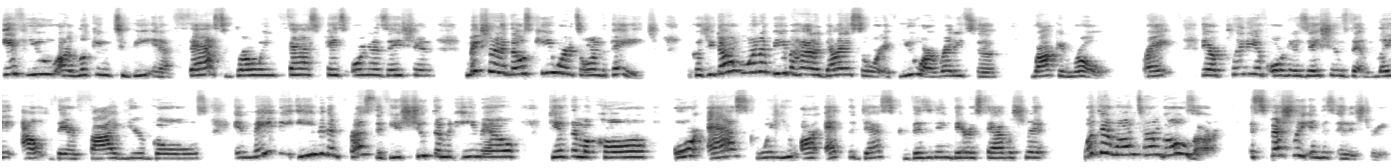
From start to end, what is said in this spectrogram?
If you are looking to be in a fast growing, fast paced organization, make sure that those keywords are on the page because you don't want to be behind a dinosaur if you are ready to rock and roll right? There are plenty of organizations that lay out their five year goals and maybe even impressed if you shoot them an email, give them a call, or ask when you are at the desk visiting their establishment what their long term goals are, especially in this industry.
